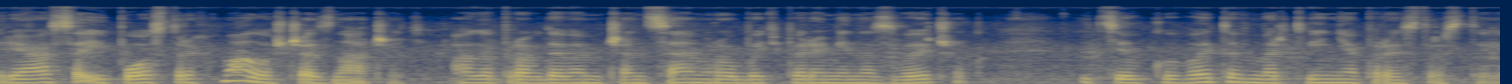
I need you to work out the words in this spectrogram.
Ряса і постриг мало ще значить, але правдивим ченцем робить переміна звичок і цілковите вмертвіння пристрастей.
